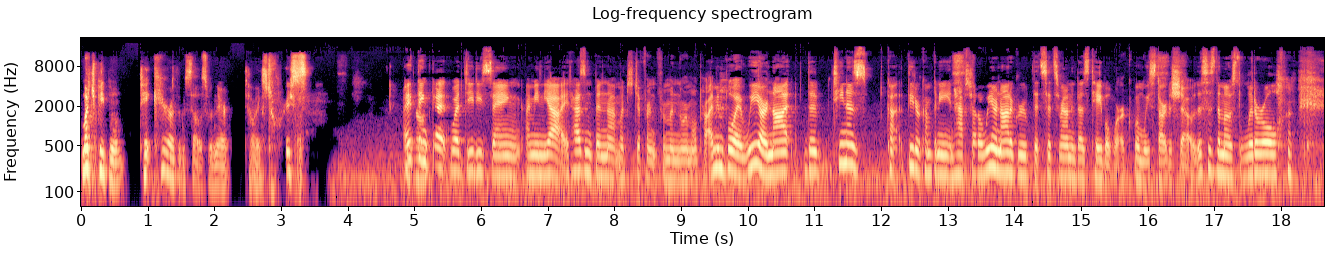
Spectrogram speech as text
much people take care of themselves when they're telling stories. I think that what Dee Dee's saying, I mean, yeah, it hasn't been that much different from a normal pro. I mean, boy, we are not the Tina's theater company in Half Straddle, we are not a group that sits around and does table work when we start a show. This is the most literal,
